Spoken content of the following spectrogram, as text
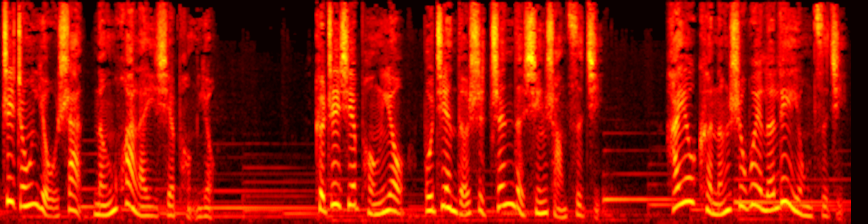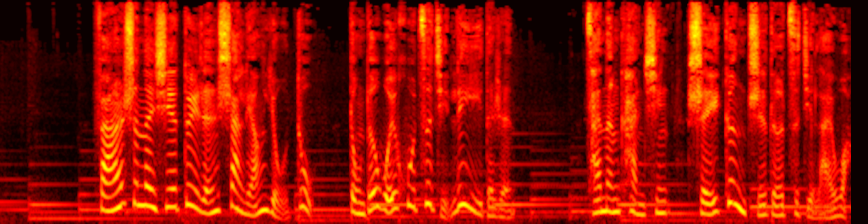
这种友善能换来一些朋友，可这些朋友不见得是真的欣赏自己，还有可能是为了利用自己。反而是那些对人善良有度、懂得维护自己利益的人，才能看清谁更值得自己来往。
